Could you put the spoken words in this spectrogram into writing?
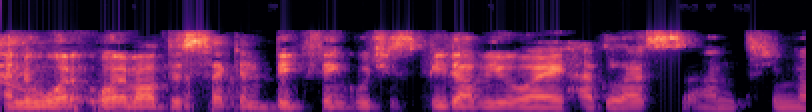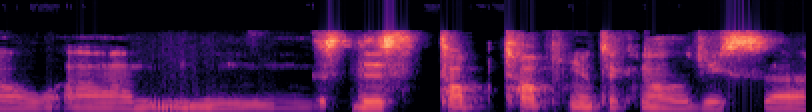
And what what about the second big thing, which is PWA headless, and you know um, this this top top new technologies. Uh,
